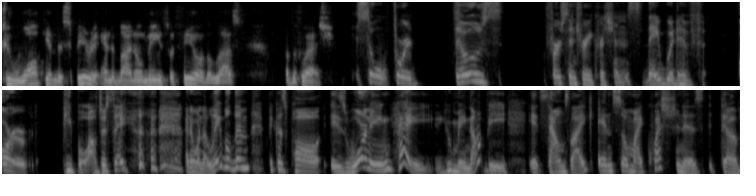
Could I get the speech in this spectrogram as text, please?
to walk in the spirit and to by no means fulfill the lust of the flesh. So for those first century Christians, they would have, or people. I'll just say, I don't want to label them because Paul is warning, hey, you may not be, it sounds like. And so my question is the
